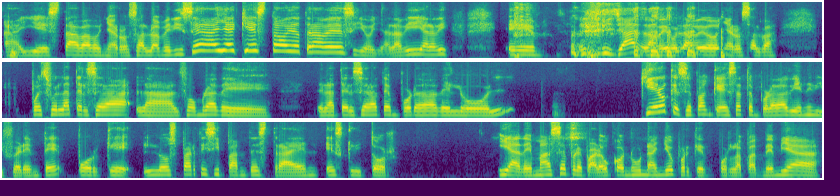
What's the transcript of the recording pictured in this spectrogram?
Ahí estaba doña Rosalba. Me dice, ay, aquí estoy otra vez. Y yo, ya la vi, ya la vi. Eh, ya la veo, la veo, doña Rosalba. Pues fue la tercera, la alfombra de, de la tercera temporada de LOL. Quiero que sepan que esta temporada viene diferente porque los participantes traen escritor. Y además se preparó con un año porque por la pandemia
